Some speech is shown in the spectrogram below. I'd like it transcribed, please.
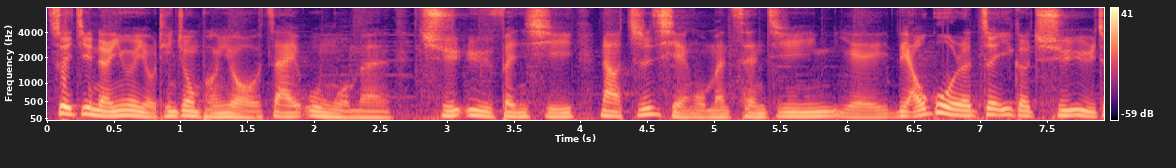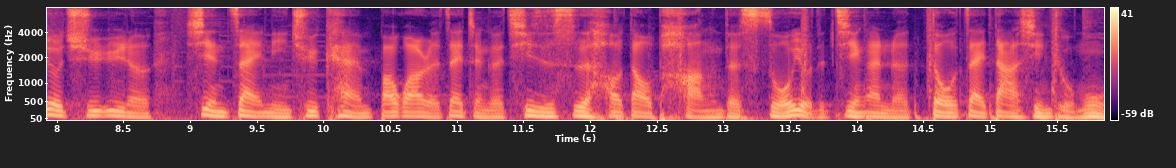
最近呢，因为有听众朋友在问我们区域分析，那之前我们曾经也聊过了这一个区域，这个区域呢，现在你去看，包括了在整个七十四号道旁的所有的建案呢，都在大兴土木。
